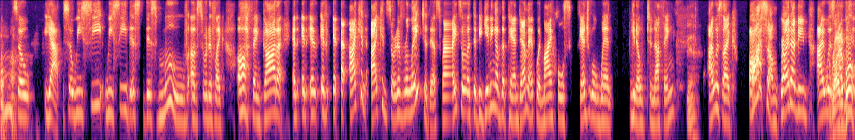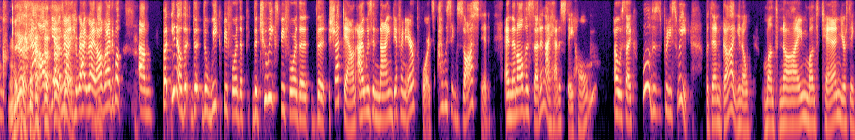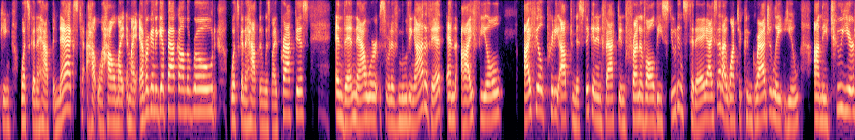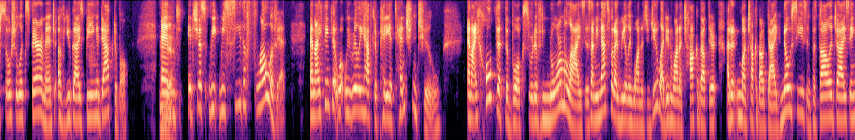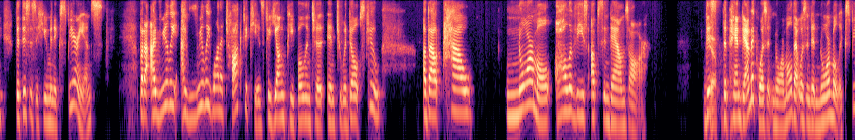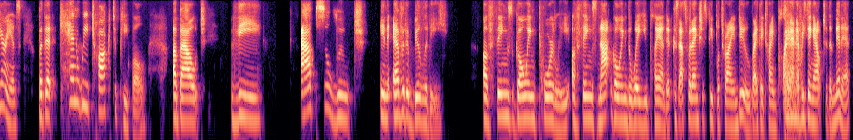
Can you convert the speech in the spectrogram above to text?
Ah. So yeah, so we see we see this this move of sort of like oh thank God and and, and, and, and I can I can sort of relate to this right. So at the beginning of the pandemic, when my whole schedule went you know to nothing, yeah. I was like awesome, right? I mean, I was write I a book. In, yeah, yeah, yeah, right, right, right. I'll write a book. Um, but you know, the, the the week before the the two weeks before the the shutdown, I was in nine different airports. I was exhausted, and then all of a sudden, I had to stay home. I was like, oh, this is pretty sweet. But then, God, you know, month nine, month 10, you're thinking, what's going to happen next? How, how am I, am I ever going to get back on the road? What's going to happen with my practice? And then now we're sort of moving out of it. And I feel, I feel pretty optimistic. And in fact, in front of all these students today, I said, I want to congratulate you on the two year social experiment of you guys being adaptable. And yeah. it's just, we, we see the flow of it. And I think that what we really have to pay attention to, and I hope that the book sort of normalizes. I mean, that's what I really wanted to do. I didn't want to talk about their, I didn't want to talk about diagnoses and pathologizing, that this is a human experience. But I really, I really want to talk to kids, to young people, and to, and to adults too, about how normal all of these ups and downs are. This yeah. the pandemic wasn't normal. That wasn't a normal experience but that can we talk to people about the absolute inevitability of things going poorly, of things not going the way you planned it, because that's what anxious people try and do, right? They try and plan everything out to the minute.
